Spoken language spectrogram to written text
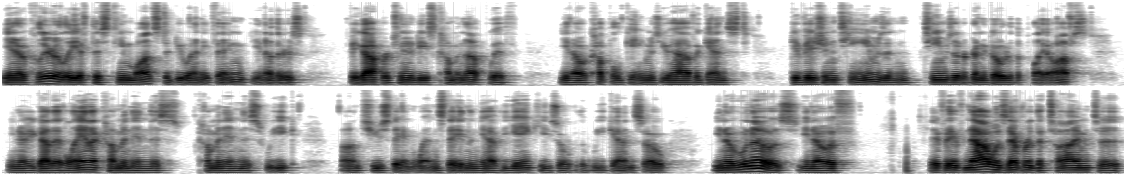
you know, clearly if this team wants to do anything, you know, there's big opportunities coming up with, you know, a couple games you have against division teams and teams that are going to go to the playoffs. You know, you got Atlanta coming in this coming in this week on Tuesday and Wednesday, and then you have the Yankees over the weekend. So, you know, who knows? You know, if if if now was ever the time to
